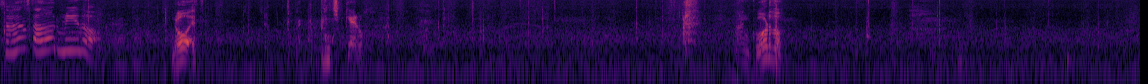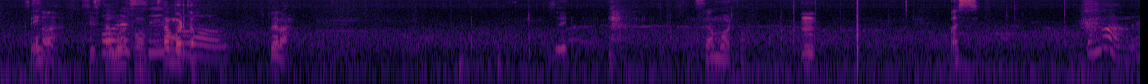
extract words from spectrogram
se me está dormido. No, es... Pinche quero. Tan gordo. ¿Sí? Está, sí está muerto. Está muerto. Espera. Sí. Está muerto. Pues, Tengo hambre.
